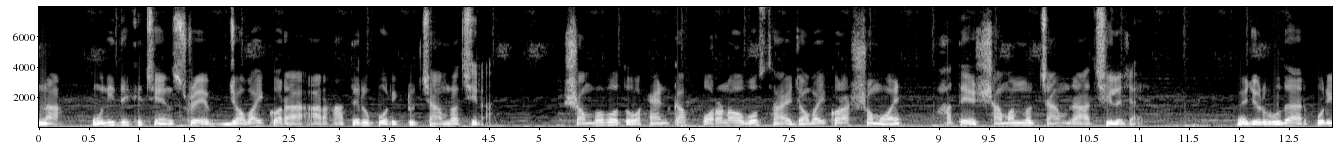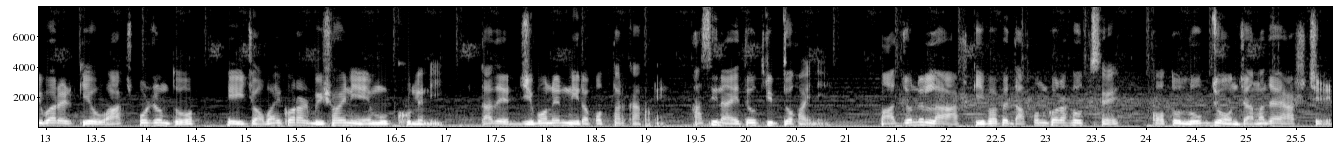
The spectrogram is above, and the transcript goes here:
না উনি দেখেছেন স্ট্রেপ জবাই করা আর হাতের উপর একটু চামড়া ছিঁড়া। সম্ভবত হ্যান্ডকাফ পরানো অবস্থায় জবাই করার সময় হাতের সামান্য চামড়া ছিলে যায়। মেজর হুদার পরিবারের কেউ আজ পর্যন্ত এই জবাই করার বিষয় নিয়ে মুখ খুলেনি, তাদের জীবনের নিরাপত্তার কারণে। হাসিনা এতেও তৃপ্ত হয়নি। পাঁচজনের লাশ কীভাবে দাফন করা হচ্ছে কত লোকজন জানাজায় আসছে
